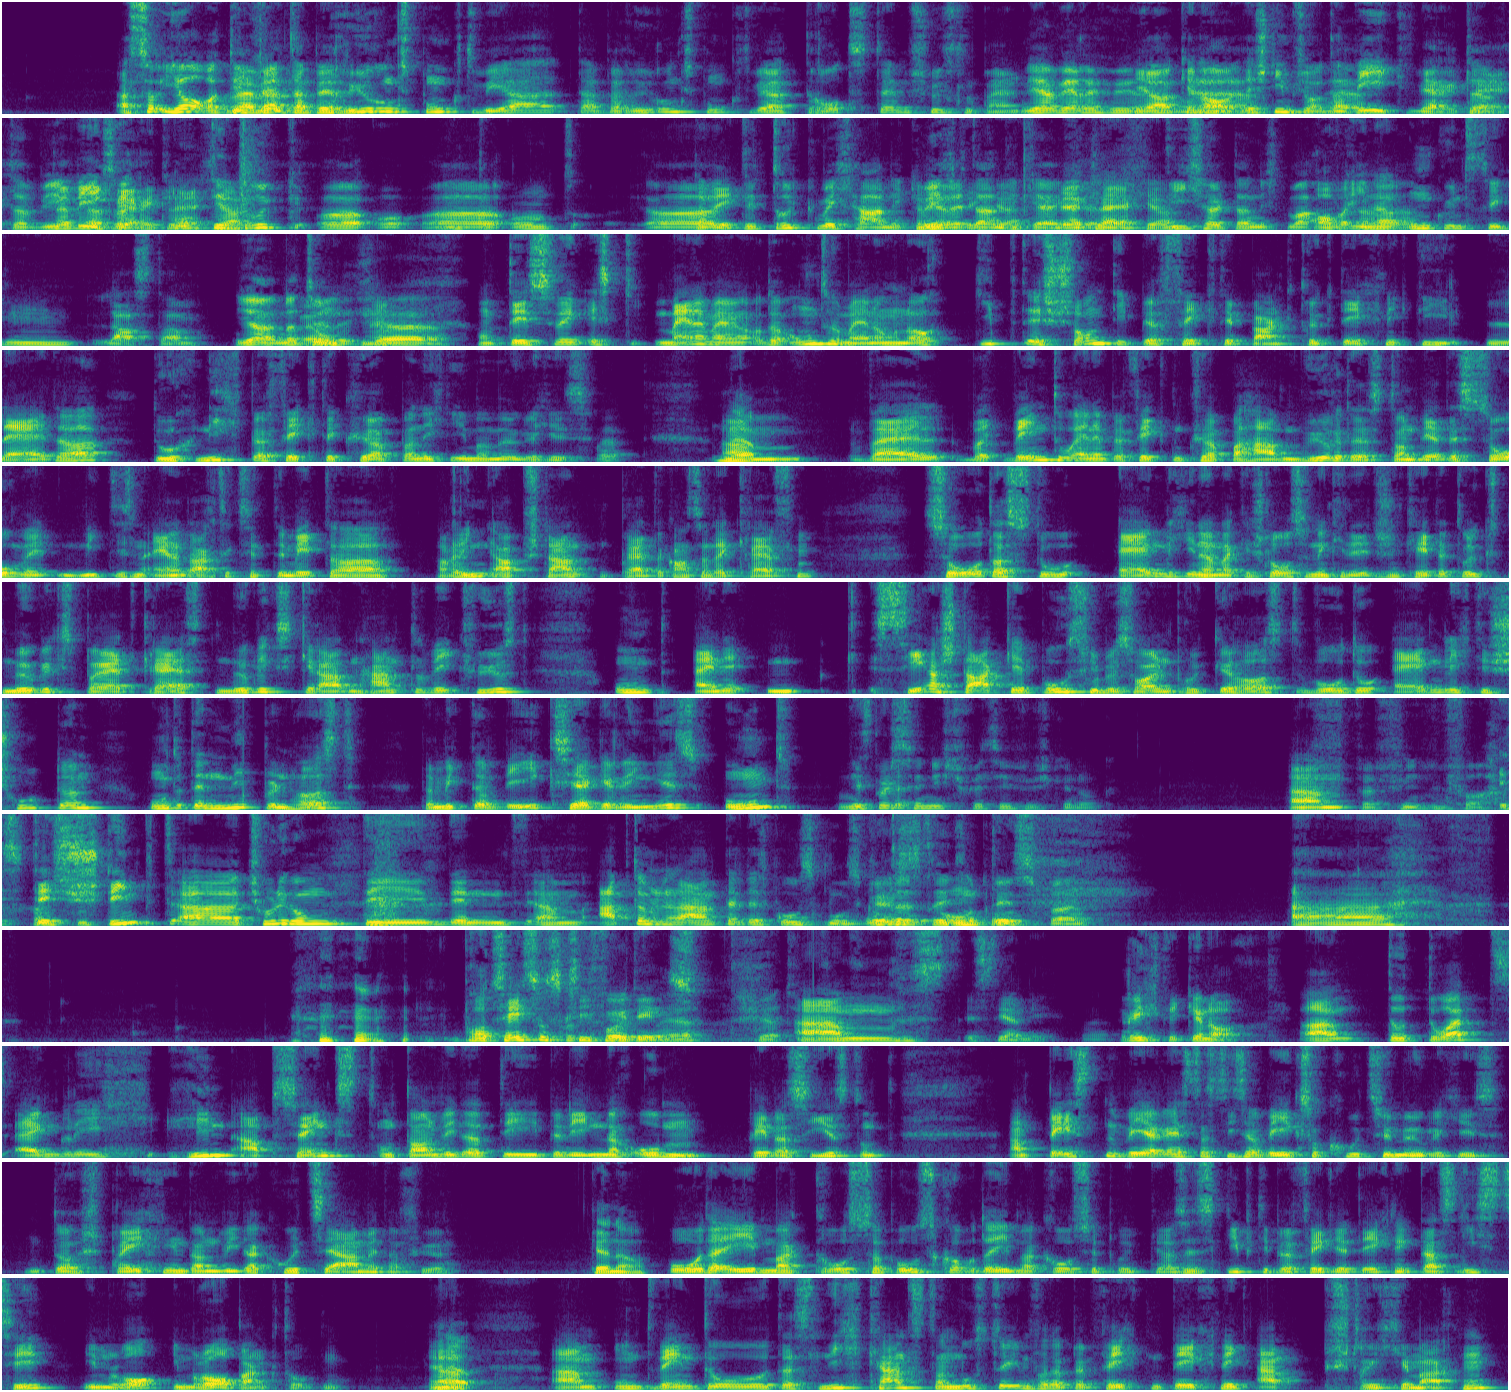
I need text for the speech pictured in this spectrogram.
Achso, ja, aber die, der, der, Berührungspunkt wäre, der Berührungspunkt wäre trotzdem Schlüsselbein. Ja, wäre höher. Ja, genau, ja, das stimmt schon. Der Weg wäre gleich. Der, der, Weg, der Weg also, wäre gleich. Und die Drück, äh, äh, und äh, die Drückmechanik wäre Richtig, dann ja. die gleiche, Wäre gleich, ja. die ich halt dann nicht machen Aber kann. in einer ja. ungünstigen Lastarm. ja, natürlich. Ja. Und deswegen, es, meiner Meinung oder unserer Meinung nach, gibt es schon die perfekte Bankdrücktechnik, die leider durch nicht perfekte Körper nicht immer möglich ist. Ähm, weil, wenn du einen perfekten Körper haben würdest, dann wäre das so, mit diesen 81 Zentimeter Ringabstand, breiter kannst du nicht greifen, so, dass du eigentlich in einer geschlossenen kinetischen Kette drückst, möglichst breit greifst, möglichst geraden Handelweg führst und eine sehr starke Brustwirbelsäulenbrücke hast, wo du eigentlich die Schultern unter den Nippeln hast, damit der Weg sehr gering ist und Nippel sind nicht spezifisch genug. ähm, Bei vielen es, das stimmt, äh, Entschuldigung, die, den ähm, abdominalen Anteil des und Brustmuskels das dritte und das, Brustbein. äh, Prozessus xiphoideus. Ja. Ähm, ist ja nicht. Richtig, genau. Ähm, du dort eigentlich hin absenkst und dann wieder die Bewegung nach oben reversierst. Und am besten wäre es, dass dieser Weg so kurz wie möglich ist. Und da sprechen dann wieder kurze Arme dafür. Genau. Oder eben ein großer Brustkorb oder eben eine große Brücke. Also es gibt die perfekte Technik. Das ist sie im Raw, im Raw-Bankdrucken. Ja. Ähm, und wenn du das nicht kannst, dann musst du eben von der perfekten Technik Abstriche machen.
